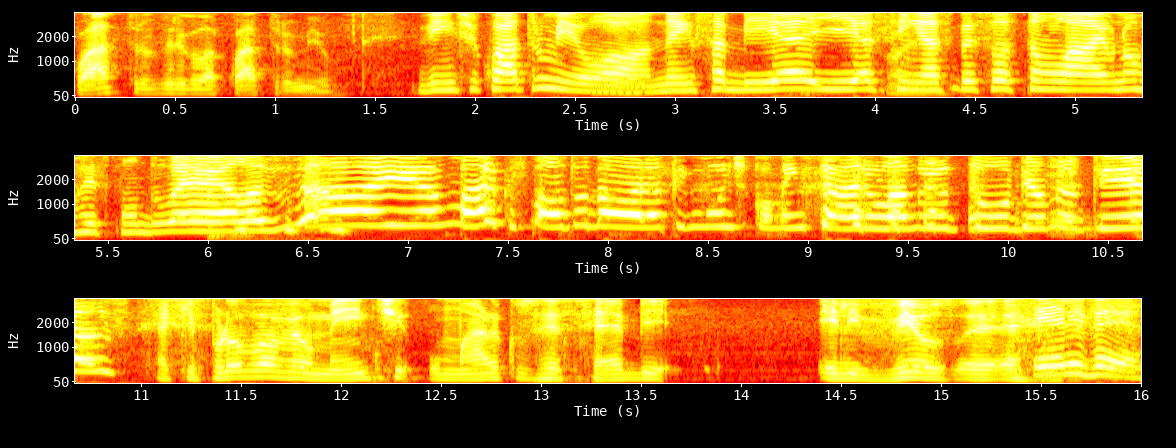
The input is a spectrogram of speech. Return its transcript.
24,4 mil. 24 mil, ó, nem sabia. E assim, Olha. as pessoas estão lá, eu não respondo elas. Ai, Marcos fala toda hora, tem um monte de comentário lá no YouTube, oh meu Deus. É que provavelmente o Marcos recebe. Ele vê os. É... é. Ele vê.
